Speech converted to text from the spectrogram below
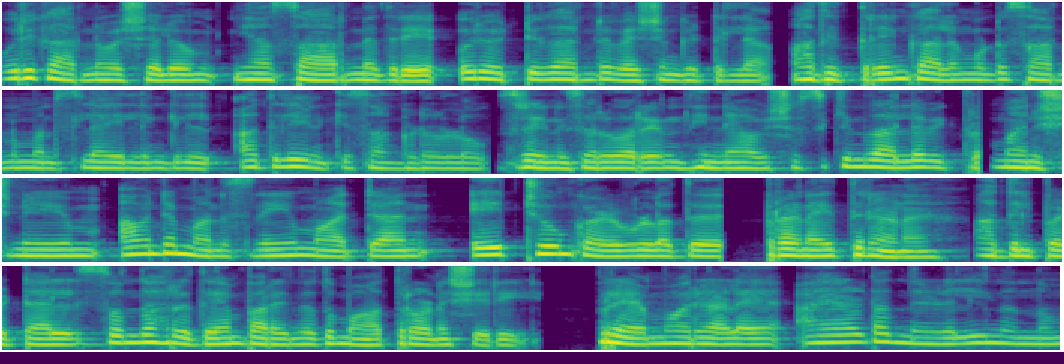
ഒരു കാരണവശാലും ഞാൻ സാറിനെതിരെ ഒരു ഒറ്റുകാരന്റെ വേഷം കിട്ടില്ല. അത് ഇത്രയും കാലം കൊണ്ട് സാറിന് മനസ്സിലായില്ലെങ്കിൽ അതിലേ എനിക്ക് സങ്കടമുള്ളൂ. ശ്രീനി സാർ പറയും നിന്നെ അവിശ്വസിക്കുന്നതല്ല വിക്രം. മനുഷ്യനെയും അവന്റെ മനസ്സിനെയും മാറ്റാൻ ഏറ്റവും കഴിവുള്ളത് പ്രണയത്തിനാണ്. അതിൽപ്പെട്ടാൽ സ്വന്തം ഹൃദയം പറയുന്നത് മാത്രമാണ് ശരി. പ്രേമം ഒരാളെ അയാളുടെ നിഴലിൽ നിന്നും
